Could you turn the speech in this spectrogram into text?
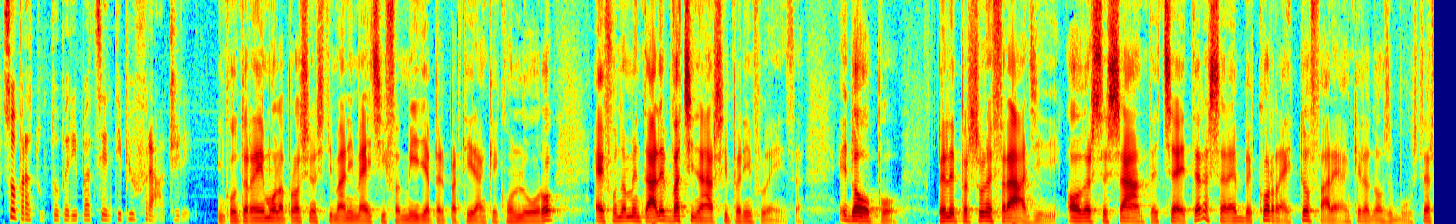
soprattutto per i pazienti più fragili. Incontreremo la prossima settimana i medici di famiglia per partire anche con loro. È fondamentale vaccinarsi per l'influenza. E dopo per le persone fragili, over 60, eccetera, sarebbe corretto fare anche la dose booster.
